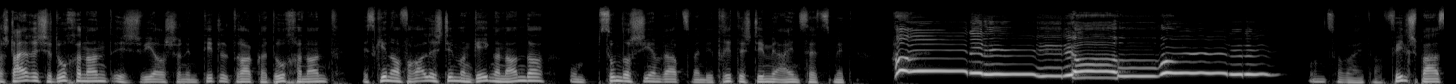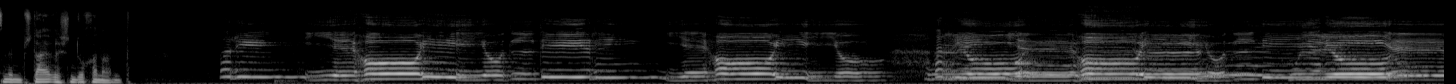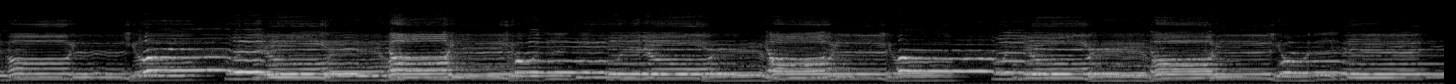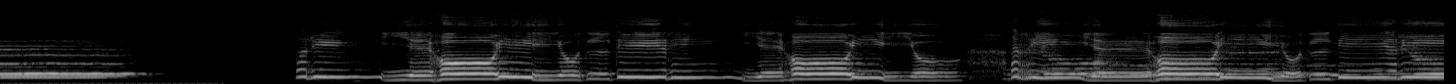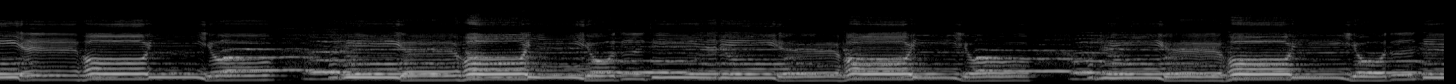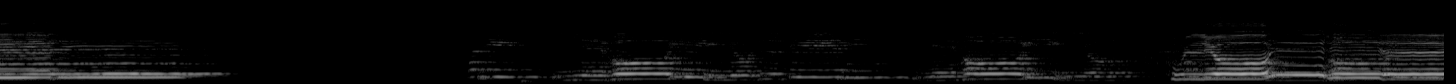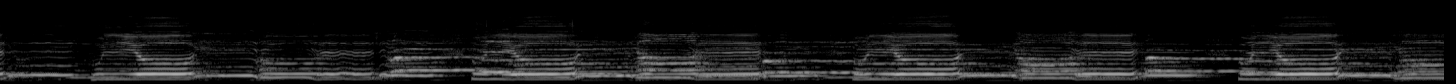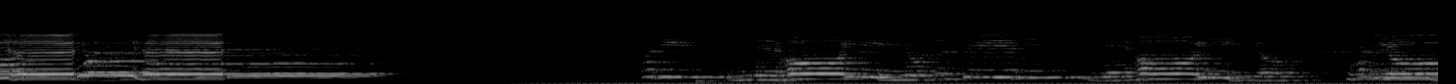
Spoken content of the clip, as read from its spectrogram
Der steirische Durcheinander ist, wie er schon im Titel trag, ein Durcheinander. Es gehen einfach alle Stimmen gegeneinander und besonders schön wird's, wenn die dritte Stimme einsetzt mit und so weiter. Viel Spaß mit dem steirischen Durcheinander. Yehoi. Yo.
